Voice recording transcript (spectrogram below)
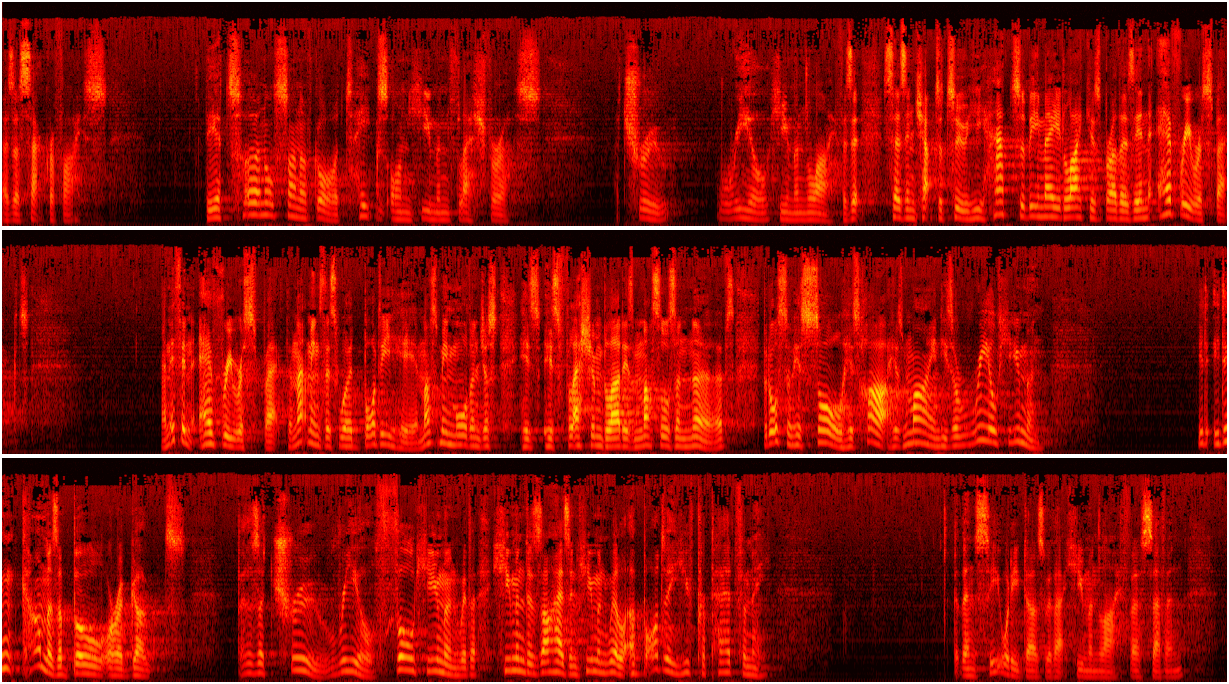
as a sacrifice. The eternal Son of God takes on human flesh for us true, real human life. As it says in chapter 2, he had to be made like his brothers in every respect. And if in every respect, then that means this word body here must mean more than just his, his flesh and blood, his muscles and nerves, but also his soul, his heart, his mind. He's a real human. He, he didn't come as a bull or a goat but as a true, real, full human with human desires and human will, a body you've prepared for me. But then see what he does with that human life. Verse 7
